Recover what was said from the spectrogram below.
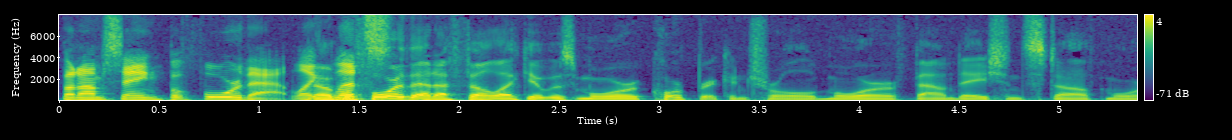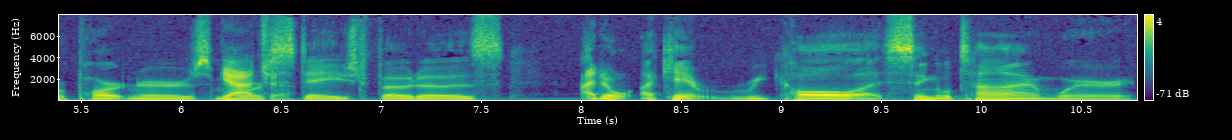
But I'm saying before that, like no, let's before that, I felt like it was more corporate controlled, more foundation stuff, more partners, more staged photos. I don't, I can't recall a single time where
